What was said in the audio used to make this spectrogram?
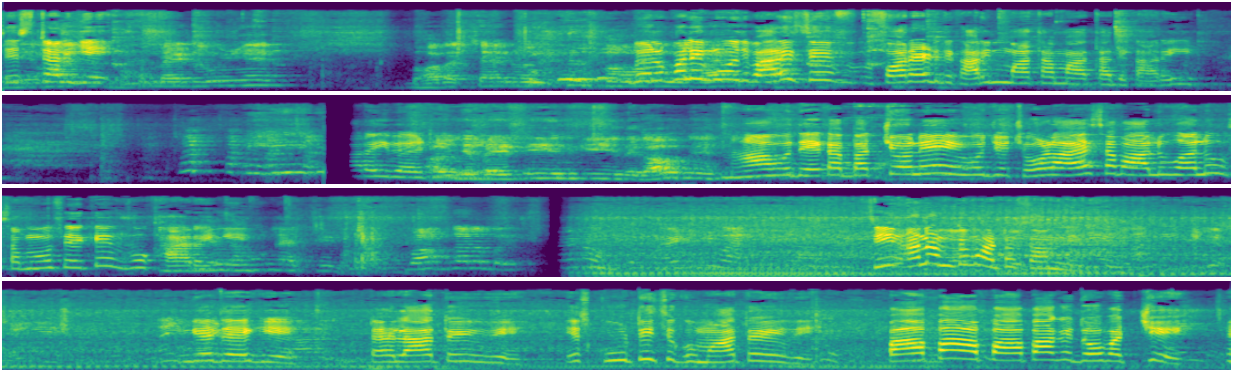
सिस्टर, ये- है बहुत अच्छा है बिल्कुल ही मुझ भाई से फॉरहेड दिखा रही माथा माथा दिखा रही। रही बैठी ये इनकी दिखाओ ने। हाँ वो देखा बच्चों ने वो जो छोड़ा है सब आलू आलू समोसे के वो खा रही हैं। सी अनम टमाटो सामने ये देखिए टहलाते हुए स्कूटी से घुमाते हुए पापा और पापा के दो बच्चे।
